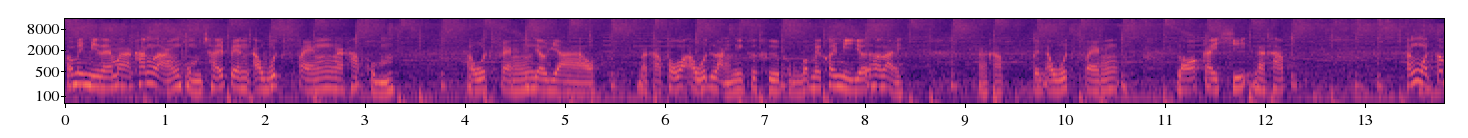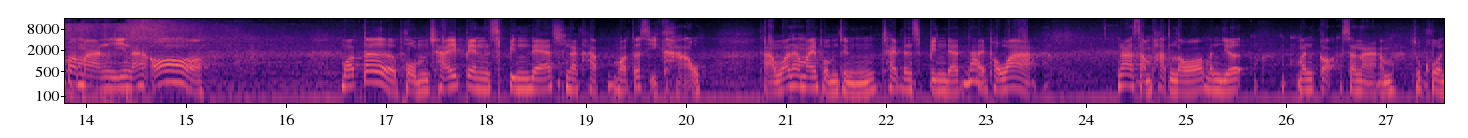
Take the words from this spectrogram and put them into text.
ก็ไม่มีอะไรมากข้างหลังผมใช้เป็นอาวุธแฟงนะครับผมอาวุธแฟงยาวๆนะครับ เพราะว่าอาวุธหลังนี้ก็คือ ผมก็ไม่ค่อยมีเยอะเท่าไหร่นะครับ เป็นอาวุธแฟงล้อไกคินะครับ ทั้งหมดก็ประมาณนี้นะอ้อมอเตอร์ผมใช้เป็น Spin Dash นะครับ มอเตอร์สีขาว ถามว่าทำไมผมถึงใช้เป็น Spin Dash ได้ เพราะว่าหน้าสัมผัสล้อมันเยอะ มันเกาะสนามทุกคน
